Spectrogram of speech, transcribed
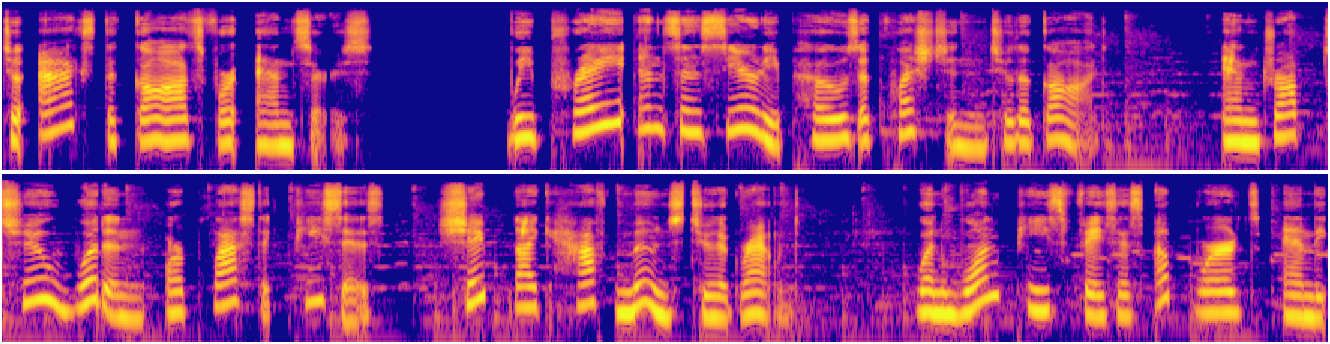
to ask the gods for answers. We pray and sincerely pose a question to the god and drop two wooden or plastic pieces shaped like half moons to the ground. When one piece faces upwards and the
